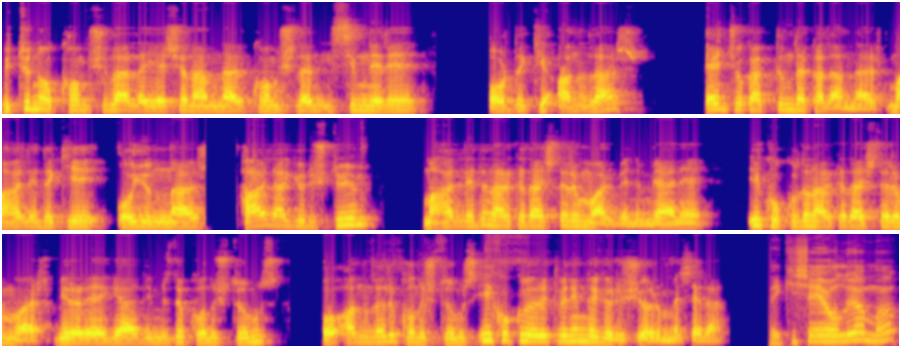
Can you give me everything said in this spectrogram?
bütün o komşularla yaşananlar, komşuların isimleri, oradaki anılar en çok aklımda kalanlar. Mahalledeki oyunlar, hala görüştüğüm mahalleden arkadaşlarım var benim. Yani ilkokuldan arkadaşlarım var. Bir araya geldiğimizde konuştuğumuz, o anıları konuştuğumuz ilkokul öğretmenimle görüşüyorum mesela. Peki şey oluyor mu?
